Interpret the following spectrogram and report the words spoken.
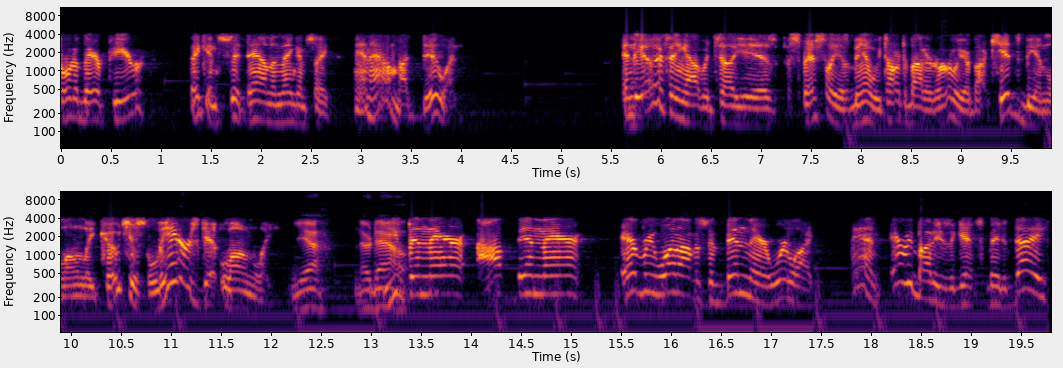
sort of their peer. They can sit down and they can say, "Man, how am I doing?" And the other thing I would tell you is, especially as men, we talked about it earlier about kids being lonely. Coaches, leaders get lonely. Yeah, no doubt. You've been there. I've been there. Every one of us have been there. We're like, man, everybody's against me today.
